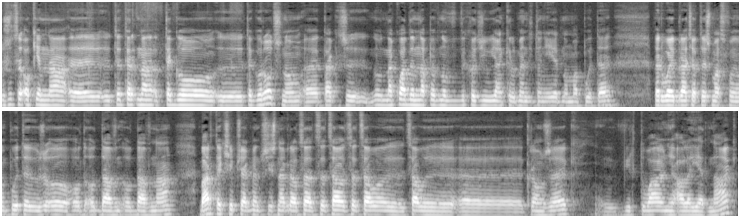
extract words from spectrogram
Rzucę okiem na, e, te, te, na tego, e, tegoroczną, e, tak, że no, nakładem na pewno wychodził Jankel Bendy, to nie jedną ma płytę. Perłaj Bracia też ma swoją płytę już od, od, dawna, od dawna. Bartek Siepsiak Ben przecież nagrał ca, ca, ca, ca, cały, cały e, krążek, wirtualnie, ale jednak.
